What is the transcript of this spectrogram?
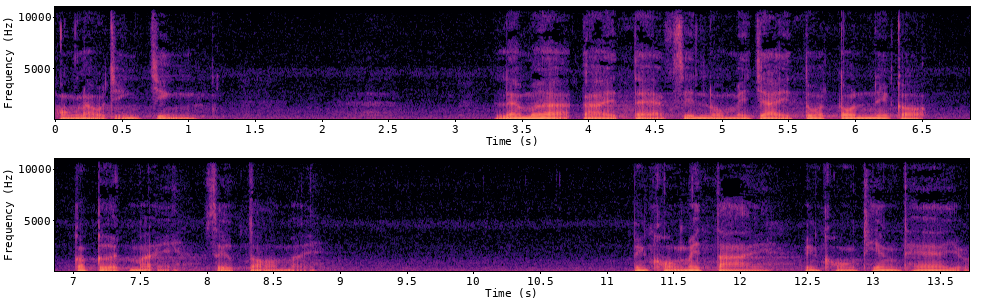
ของเราจริง ๆ แล้วเมื่อกายแตกสิ้นลมหายใจตัวตนนี้ก็ก็เกิดใหม่ สืบต่อใหม่ เป็นของไม่ตายเป็นของเที่ยงแท้อยู่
